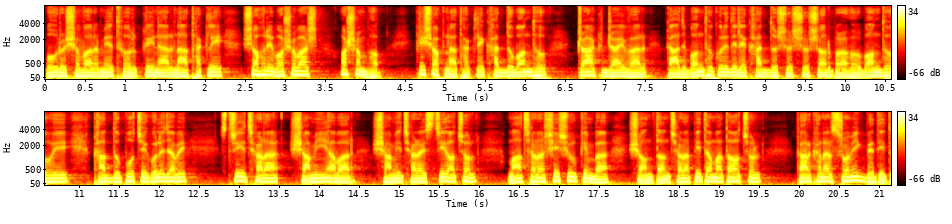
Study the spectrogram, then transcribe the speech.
পৌরসভার মেথর ক্লিনার না থাকলে শহরে বসবাস অসম্ভব, কৃষক না থাকলে খাদ্য বন্ধ, ট্রাক ড্রাইভার কাজ বন্ধ করে দিলে খাদ্যশস্য সরবরাহ বন্ধ হয়ে খাদ্য পচে গলে যাবে, স্ত্রী ছাড়া স্বামী আবার স্বামী ছাড়া স্ত্রী অচল। মা ছাড়া শিশু কিংবা সন্তান ছাড়া পিতামাতা অচল। কারখানার শ্রমিক ব্যতীত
